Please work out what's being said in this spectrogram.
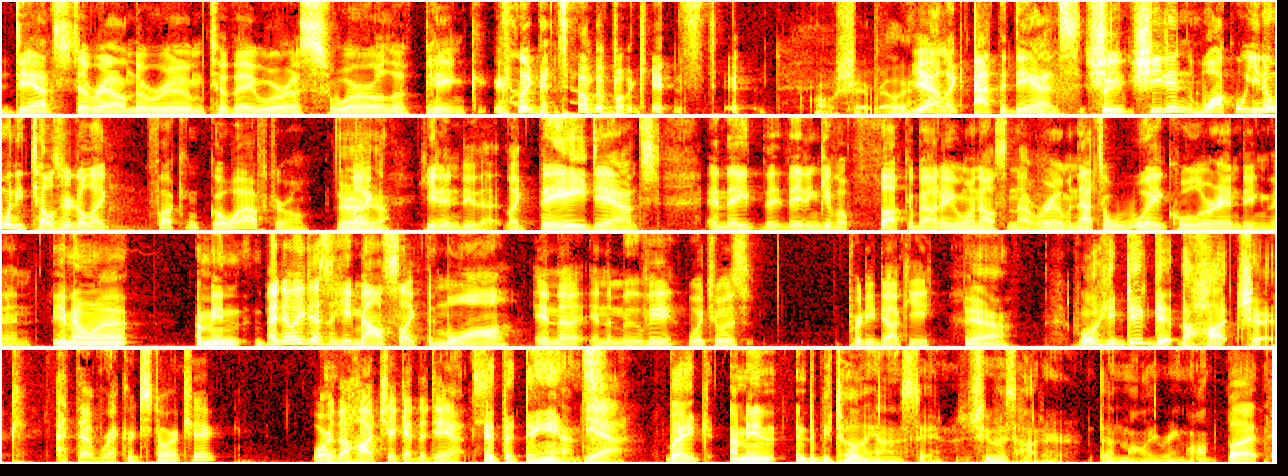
danced around the room till they were a swirl of pink. like that's how the book ends, dude. oh shit, really? Yeah, like at the dance, she she didn't walk. You know when he tells her to like fucking go after him. Yeah, like, yeah. He didn't do that. Like they danced, and they, they they didn't give a fuck about anyone else in that room, and that's a way cooler ending than. You know what? I mean, I know he does. He mouths like the moi in the in the movie, which was pretty ducky. yeah. Well, he did get the hot chick At the record store chick? Or the hot chick at the dance? at the dance. yeah. Like, I mean, and to be totally honest, dude, she was hotter than Molly Ringwald. But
